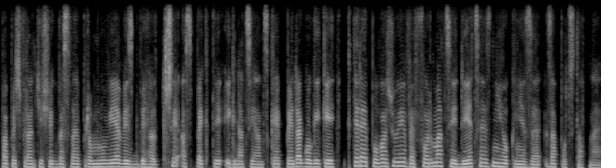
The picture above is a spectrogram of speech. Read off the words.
Papež František ve své promluvě vyzdvihl tři aspekty ignaciánské pedagogiky, které považuje ve formaci diecézního kněze za podstatné.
